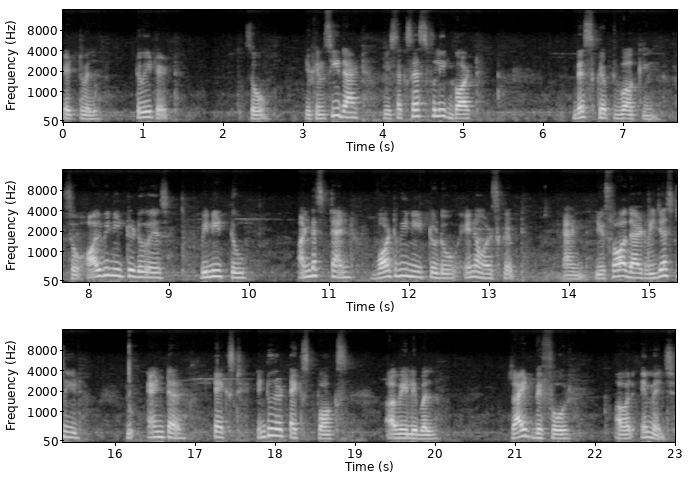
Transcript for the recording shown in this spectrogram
it will tweet it. So you can see that we successfully got this script working. So all we need to do is we need to understand what we need to do in our script. And you saw that we just need to enter text into the text box available right before our image.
